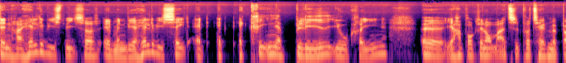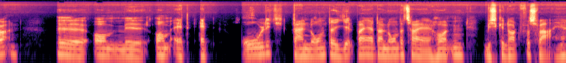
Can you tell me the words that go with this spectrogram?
den har heldigvis vist os, øh, men vi har heldigvis set, at, at, at krigen er blevet i Ukraine. Øh, jeg har brugt enormt meget tid på at tale med børn øh, om, øh, om at, at roligt, der er nogen, der hjælper jer, der er nogen, der tager jer i hånden. Vi skal nok forsvare jer.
